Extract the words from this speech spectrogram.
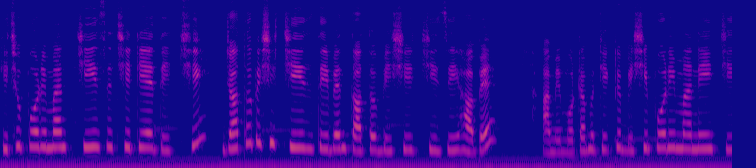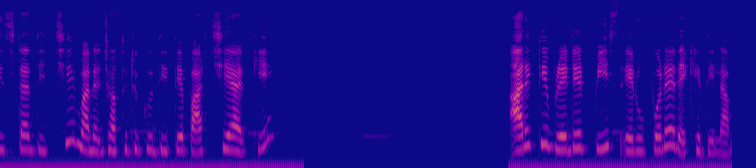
কিছু পরিমাণ চিজ ছিটিয়ে দিচ্ছি। যত বেশি চিজ দিবেন, তত বেশি চিজি হবে। আমি মোটামুটি একটু বেশি পরিমাণে চিজটা দিচ্ছি মানে যতটুকু দিতে পারছি আর কি। আরেকটি ব্রেডের পিস এর উপরে রেখে দিলাম।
